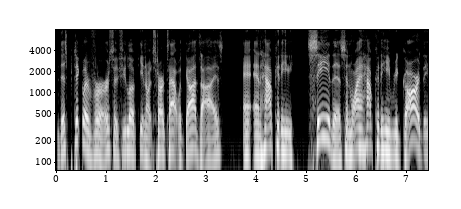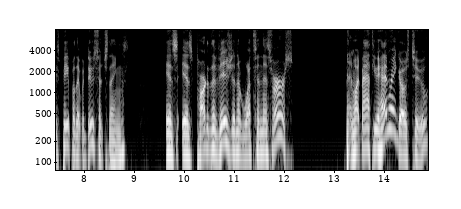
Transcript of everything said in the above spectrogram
this particular verse, if you look, you know, it starts out with God's eyes, and, and how could he see this, and why? How could he regard these people that would do such things? Is is part of the vision of what's in this verse. And what Matthew Henry goes to,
